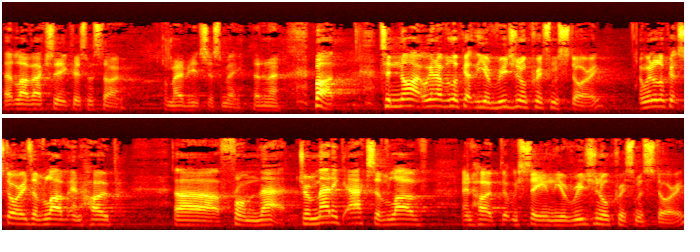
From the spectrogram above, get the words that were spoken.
at love actually at Christmas time. Or maybe it's just me. I don't know. But tonight we're going to have a look at the original Christmas story. And we're going to look at stories of love and hope uh, from that. Dramatic acts of love and hope that we see in the original Christmas story,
